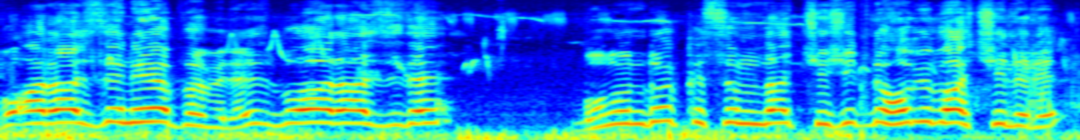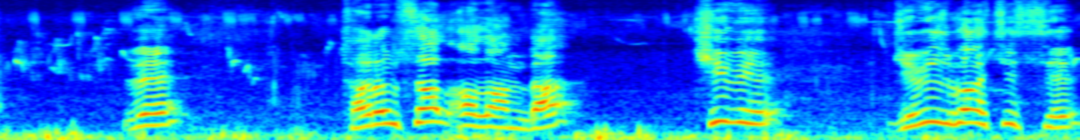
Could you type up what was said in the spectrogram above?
Bu arazide ne yapabiliriz? Bu arazide bulunduğu kısımda çeşitli hobi bahçeleri ve tarımsal alanda kivi, ceviz bahçesi,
